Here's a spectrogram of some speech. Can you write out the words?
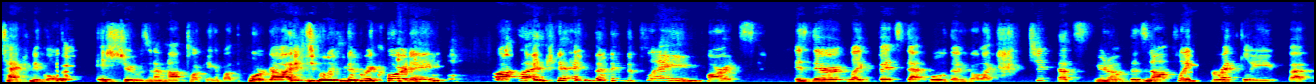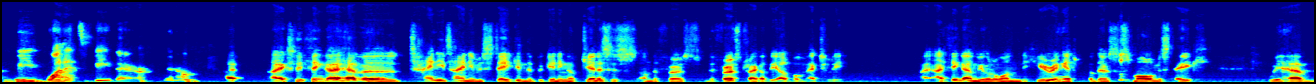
technical issues? And I'm not talking about the poor guy doing the recording, but like in the, in the playing parts. Is there like bits that will then go like, shit, that's you know, does not play correctly, but we want it to be there, you know? I actually think I have a tiny, tiny mistake in the beginning of Genesis on the first, the first track of the album. Actually, I, I think I'm the only one hearing it, but there's a small mistake. We have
